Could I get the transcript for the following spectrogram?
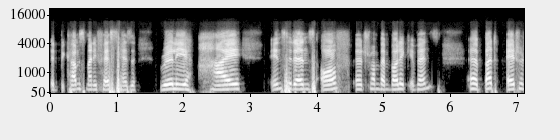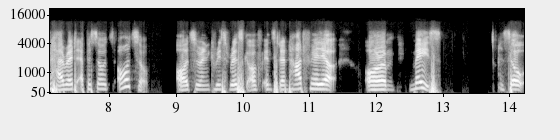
it becomes manifest, has a really high incidence of uh, thromboembolic events, uh, but atrial high rate episodes also, also increase risk of incident heart failure or um, MACE. So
